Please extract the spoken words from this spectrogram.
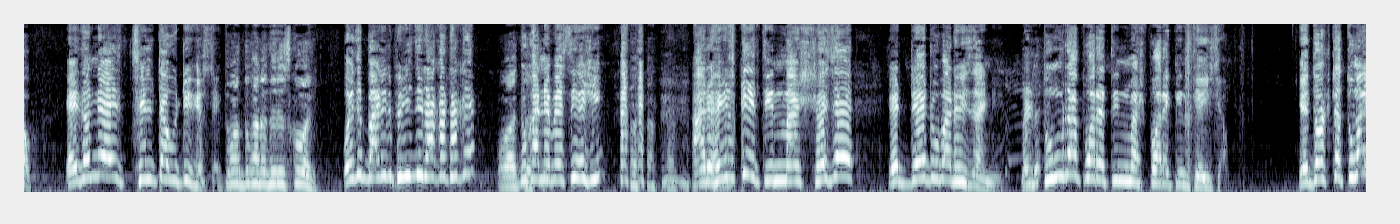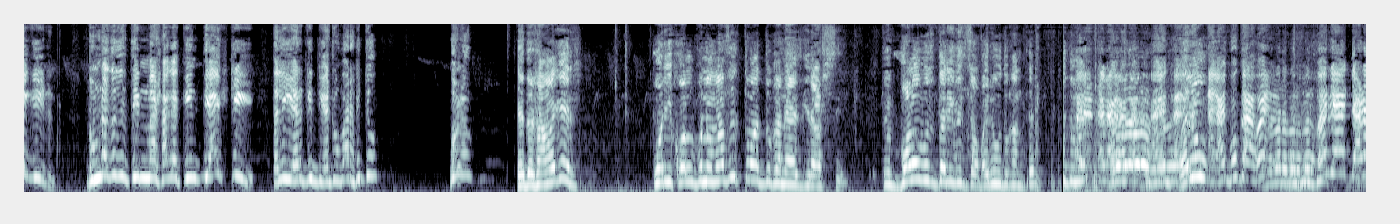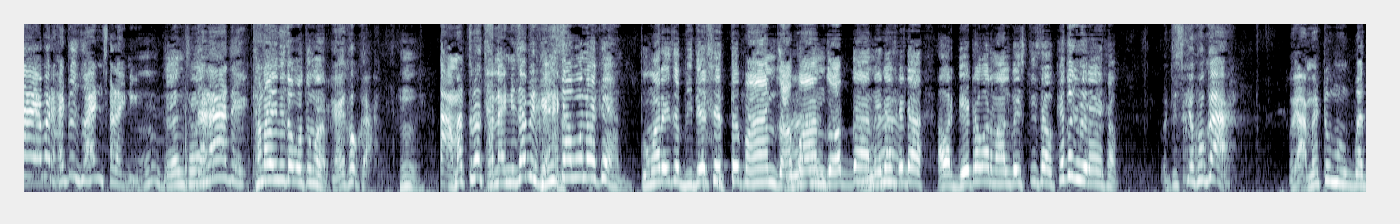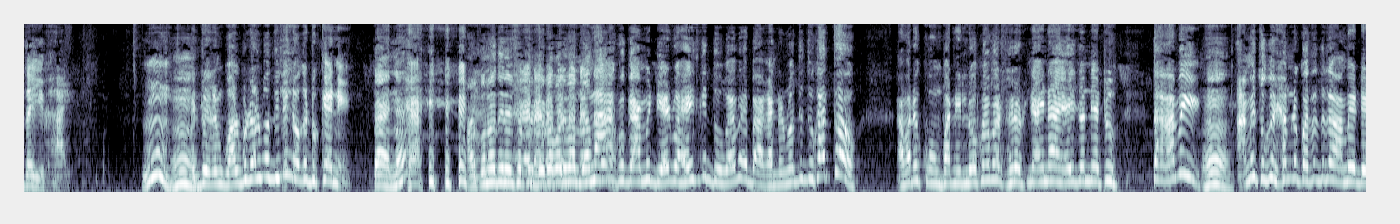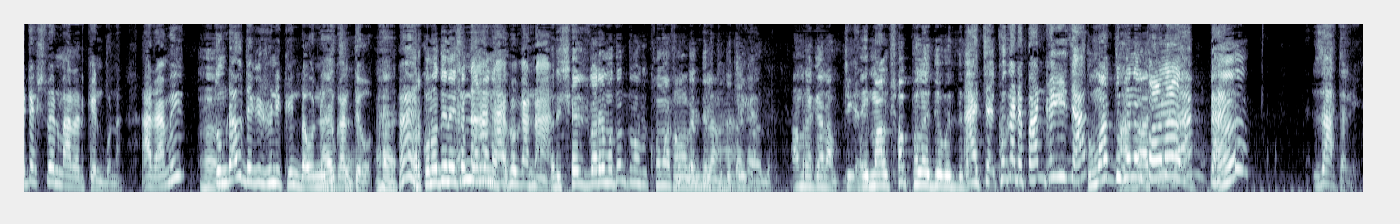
এই জন্য এই ছিলটা উঠে গেছে। তোমার দোকানে ফিরিস কই? ওই যে বাড়ির ফ্রিজে রাখা থাকে আচ্ছা, দোকানে বেশি এসি আর কি তিন মাস হয়েছে এর ডেট ওভার হয়ে যায়নি। মানে তোমরা পরে তিন মাস পরে কিনতে এইসব এ দোষটা তোমায় গির তোমরা যদি তিন মাস আগে কিনতে আসছি তাহলে এর কি ডেট ওভার হইতো? বলো। এ দোষ আমাদের পরিকল্পনা মাফিক তোমার দোকানে আজকে আসছে। তুমি বড় বুঝদারি হয়েছ বাইরে দোকান থেকে তুমি বাইরু। এই খোকা, ওই, আরে দাঁড়া এবার ছাড়াইনি। হুম, দেন ছাড়া। দাঁড়া দে। থানায় নিয়ে যাব তোমার। আমার তোরা থানায় নিয়ে যাবি যাব না কেন? তোমার এই যে বিদেশের তো পান জাপান জর্দান এটা সেটা আবার ডেট ওভার মাল বেচতে চাও কেতে বেরোয় সব। কে খোকা ওই আমি একটু মুখ বাজাইয়ে খাই। হুম? হুম। একটু এরকম গল্প টল্প দিলি লোক একটু কেনে। তাই না আর কোনোদিন এইসব ডেট না আমি দুবাই বাগানের মধ্যে দোকান তো আমার কোম্পানির লোক আবার ফেরত নেয় না এই জন্য একটু তা আমি হ্যাঁ। আমি তোকে সামনে কথা দিলাম আমি ডেট এক্সপায়ার মাল আর কিনবো না আর আমি হ্যাঁ। তোমরাও দেখে শুনি কিনবা অন্য আচ্ছা, দোকান হ্যাঁ। হ্যাঁ? আর কোনোদিন এইসব না করবে না আরে শেষবারের মতন তোমাকে ক্ষমা ক্ষমা করে দিলাম, হ্যাঁ। আমরা গেলাম। এই মাল সব ফেলাই দিয়ে বলতে আচ্ছা খোকাটা পান খাইয়ে যা তোমার দোকানে পানা হ্যাঁ। হ্যাঁ যা তাহলে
